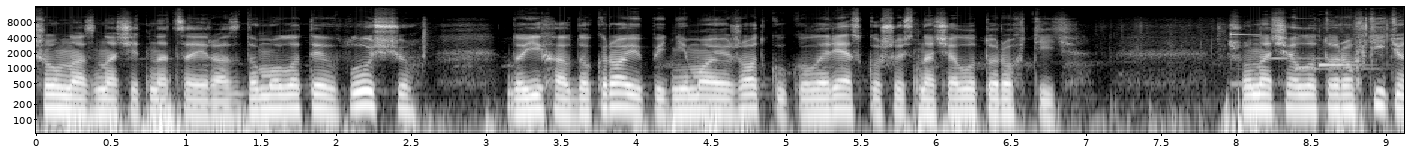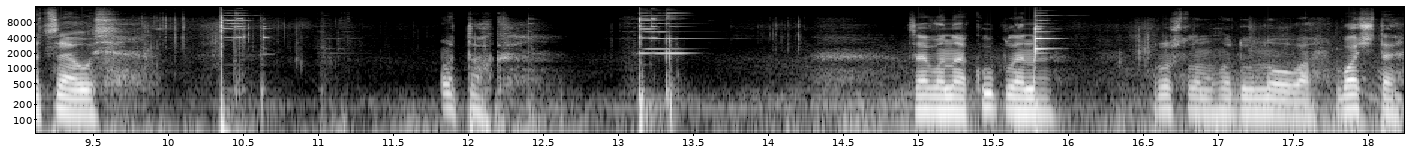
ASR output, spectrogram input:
Що в нас значить на цей раз? Домолотив площу, доїхав до краю, піднімаю жатку, коли різко щось почало торохтіть. Що почало торохтіть, оце ось. Отак. Це вона куплена в прошлому году нова. Бачите?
